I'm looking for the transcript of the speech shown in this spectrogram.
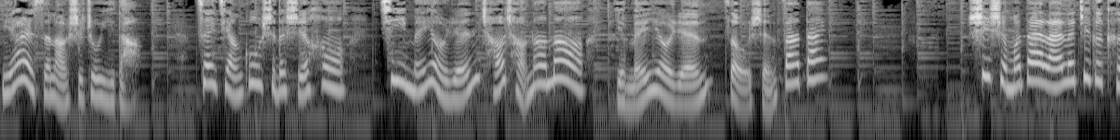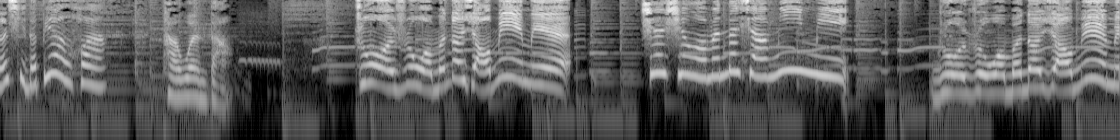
尼尔森老师注意到，在讲故事的时候，既没有人吵吵闹闹，也没有人走神发呆。是什么带来了这个可喜的变化？他问道。这是我们的小秘密。这是我们的小秘密。这是我们的小秘密。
